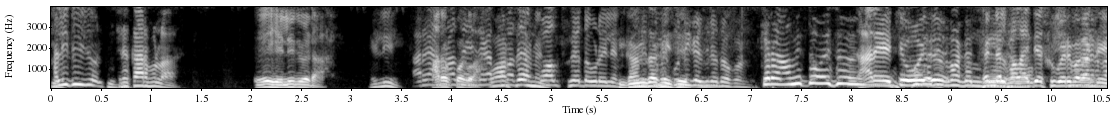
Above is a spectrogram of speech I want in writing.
খালি দুইজন? কার বলা? এই হেলির বেটা। হেলি? আরও পাগলা গাঞ্জা খাইছে। কেরে আমি তো ওই আরে ওই স্যান্ডেল ফালাই দিয়ে সুবের বাগান দিয়ে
